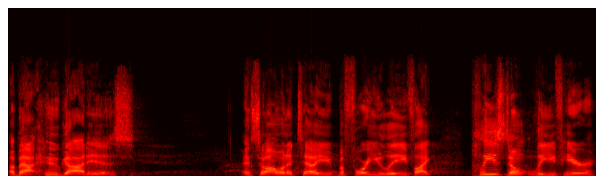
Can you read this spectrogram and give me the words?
about who God is. And so I want to tell you before you leave, like, please don't leave here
